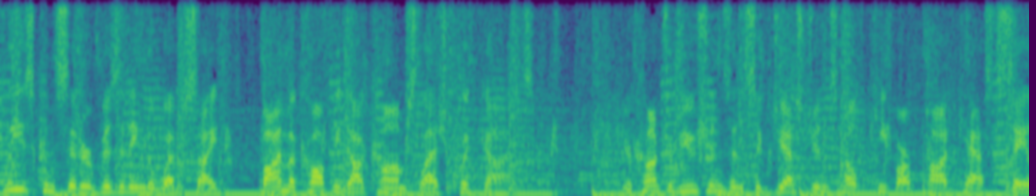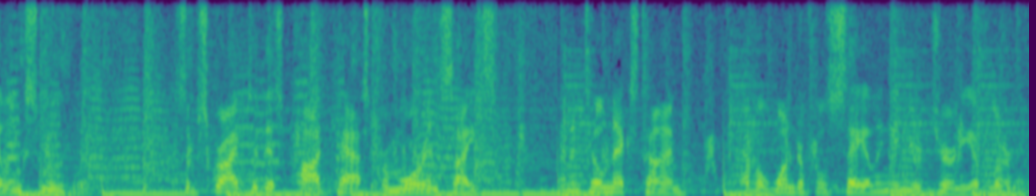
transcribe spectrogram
please consider visiting the website buymecoffee.com slash quickguides. Your contributions and suggestions help keep our podcast sailing smoothly. Subscribe to this podcast for more insights, and until next time, have a wonderful sailing in your journey of learning.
